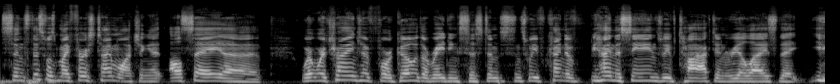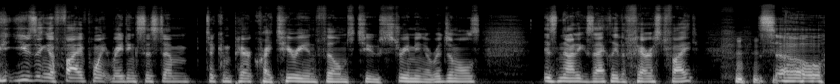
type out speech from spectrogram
since this was my first time watching it, I'll say uh, where we're trying to forego the rating system. Since we've kind of behind the scenes, we've talked and realized that using a five point rating system to compare Criterion films to streaming originals is not exactly the fairest fight. so,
